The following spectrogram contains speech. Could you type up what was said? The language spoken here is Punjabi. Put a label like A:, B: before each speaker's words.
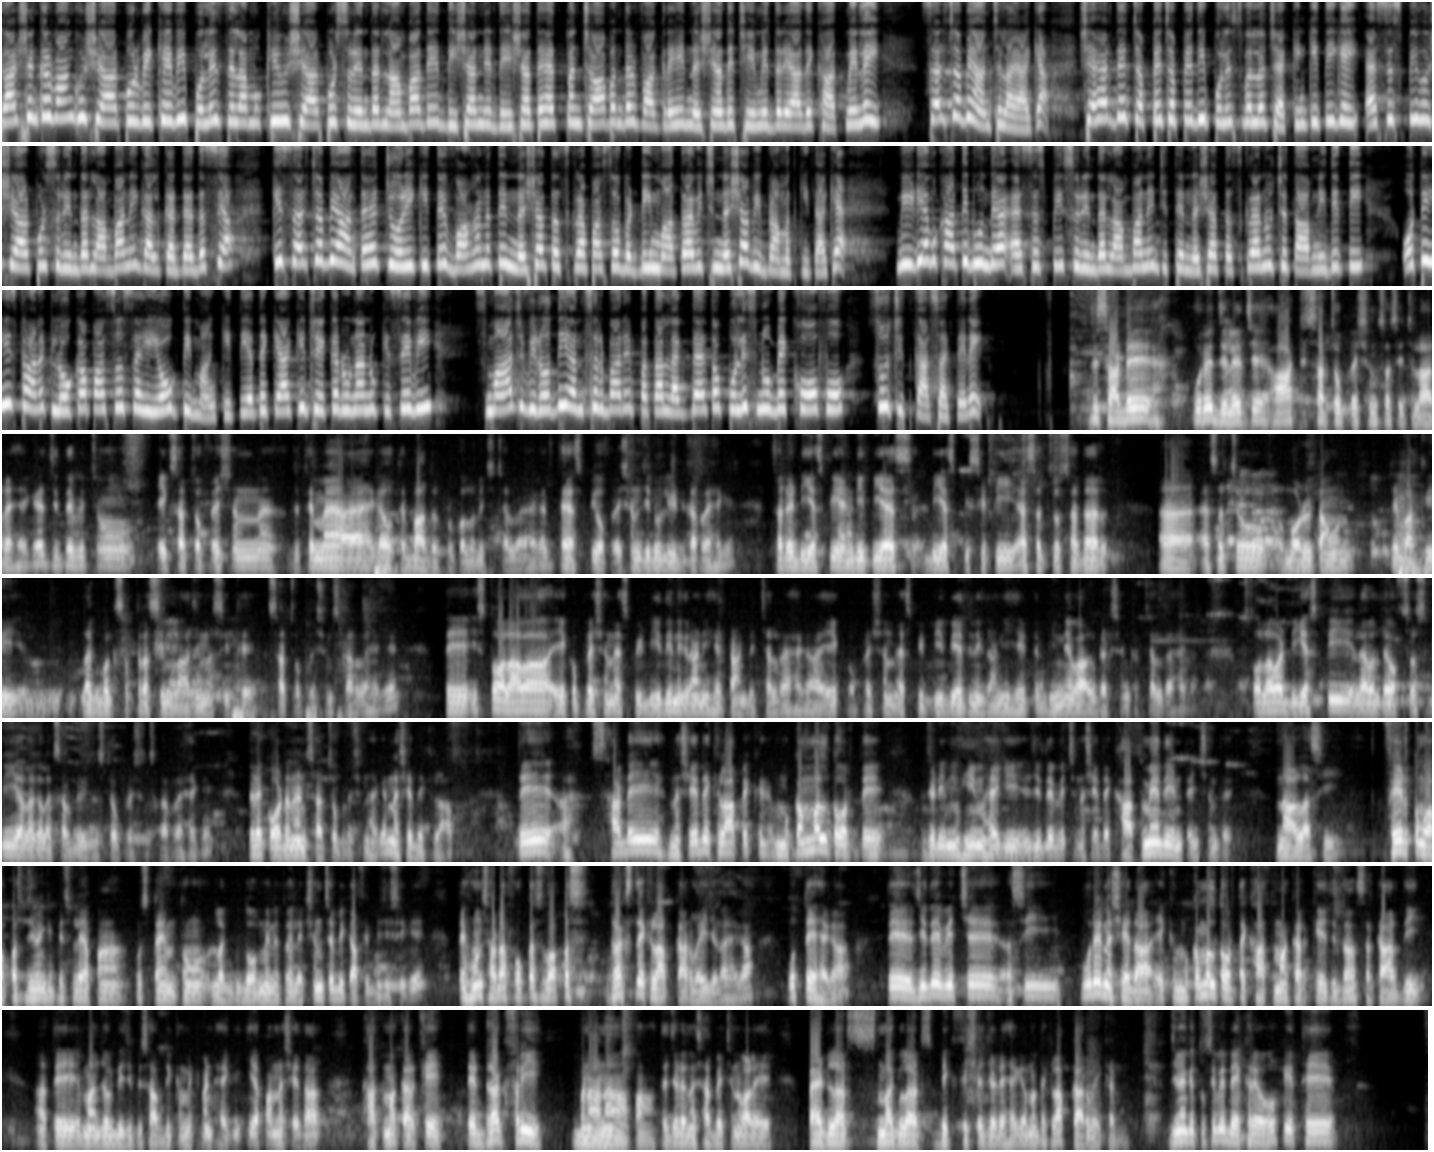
A: ਗੜਸ਼ੰਕਰ ਵਾਂਗ ਹੁਸ਼ਿਆਰਪੁਰ ਵਿਖੇ ਵੀ ਪੁਲਿਸ ਜ਼ਿਲ੍ਹਾ ਮੁਖੀ ਹੁਸ਼ਿਆਰਪੁਰ ਸੁਰਿੰਦਰ ਲਾਂਬਾ ਦੇ ਦਿਸ਼ਾ ਨਿਰਦੇਸ਼ਾਂ ਤਹਿਤ ਪੰਜਾਬ ਅੰਦਰ ਵਗ ਰਹੇ ਨਸ਼ਿਆਂ ਦੇ ਛੇਵੇਂ ਦਰਿਆ ਦੇ ਖਾਤਮੇ ਲਈ ਸਰਚ ਅਭਿਆਨ ਚਲਾਇਆ ਗਿਆ। ਸ਼ਹਿਰ ਦੇ ਚੱਪੇ-ਚੱਪੇ ਦੀ ਪੁਲਿਸ ਵੱਲੋਂ ਚੈਕਿੰਗ ਕੀਤੀ ਗਈ। ਐਸਐਸਪੀ ਹੁਸ਼ਿਆਰਪੁਰ ਸੁਰਿੰਦਰ ਲਾਂਬਾ ਨੇ ਗੱਲ ਕਰਦਿਆਂ ਦੱਸਿਆ ਕਿ ਸਰਚ ਅਭਿਆਨ ਤਹਿਤ ਚੋਰੀ ਕੀਤੇ ਵਾਹਨ ਅਤੇ ਨਸ਼ਾ ਤਸਕਰਾਂ ਪਾਸੋਂ ਵੱਡੀ ਮਾਤਰਾ ਵਿੱਚ ਨਸ਼ਾ ਵੀ ਬਰਾਮਦ ਕੀਤਾ ਗਿਆ ਮੀਡੀਆ ਮੁਖਾਤਿਬ ਹੁੰਦਿਆਂ ਐਸਐਸਪੀ ਸੁਰਿੰਦਰ ਲਾਂਬਾ ਨੇ ਜਿੱਥੇ ਨਸ਼ਾ ਤਸਕਰਾਂ ਨੂੰ ਚੇਤਾਵਨੀ ਦਿੱਤੀ ਉੱਥੇ ਹੀ ਸਥਾਨਕ ਲੋਕਾਂ ਪਾਸੋਂ ਸਹਿਯੋਗ ਦੀ ਮੰਗ ਕੀਤੀ ਅਤੇ ਕਿਹਾ ਕਿ ਜੇਕਰ ਉਹਨਾਂ ਨੂੰ ਕਿਸੇ ਵੀ ਸਮਾਜ ਵਿਰੋਧੀ ਅੰਸਰ ਬਾਰੇ ਪਤਾ ਲੱਗਦਾ ਹੈ ਤਾਂ ਪੁਲਿਸ ਨੂੰ ਬੇਖੌਫ ਹੋ ਸੂਚਿਤ ਕਰ ਸਕਦੇ ਨੇ।
B: ਜੀ, ਸਾਡੇ ਪੂਰੇ ਜ਼ਿਲ੍ਹੇ 'ਚ 8 ਸਰਚ ਆਪਰੇਸ਼ਨਸ ਅਸੀਂ ਚਲਾ ਰਹੇ ਹੈਗੇ ਜਿੱਦੇ ਵਿੱਚੋਂ ਇੱਕ ਸਰਚ ਆਪਰੇਸ਼ਨ ਜਿੱਥੇ ਮੈਂ ਆਇਆ ਹੈਗਾ, ਉੱਥੇ ਬਹਾਦਰਪੁਰ ਕਾਲੋਨੀ 'ਚ ਚੱਲ ਰਿਹਾ ਹੈਗਾ, ਜਿੱਥੇ ਐਸਪੀ ਆਪਰੇਸ਼ਨ ਜਿਹਨੂੰ ਲੀਡ ਕਰ ਰਹੇ ਹੈਗੇ। ਸਾਡੇ DSP NDPS DSP city SHO Sadar SHO model town ਤੇ ਬਾਕੀ ਲਗਭਗ 70 80 ਮੁਲਾਜ਼ਮ ਅਸੀਂ ਇੱਥੇ ਸਰਚ ਆਪਰੇਸ਼ਨਸ ਕਰ ਰਹੇ ਹੈਗੇ। ਤੇ ਇਸ ਤੋਂ ਇਲਾਵਾ ਇੱਕ ਆਪਰੇਸ਼ਨ ਐਸਪੀਡੀ ਦੀ ਨਿਗਰਾਨੀ ਹੇਠ ਟਾਂਡੇ ਚੱਲ ਰਿਹਾ ਹੈਗਾ, ਇੱਕ ਆਪਰੇਸ਼ਨ ਐਸਪੀਪੀਬੀਏ ਦੀ ਨਿਗਰਾਨੀ ਹੇਠ ਬਿੰਨੇਵਾਲ ਗੜਸ਼ੰਕਰ ਚੱਲ ਰਿਹਾ ਹੈਗਾ। ਇਸ ਤੋਂ ਇਲਾਵਾ ਡੀਐਸਪੀ ਲੈਵਲ ਦੇ ਅਫਸਰਸ ਵੀ ਅਲੱਗ-ਅਲੱਗ ਸਬ ਡਿਵੀਜ਼ਨਸ ਤੇ ਆਪਰੇਸ਼ਨਸ ਕਰ ਰਹੇ ਹੈਗੇ, ਜਿਹੜੇ ਕੋਆਰਡੀਨੇਟ ਸਰਚ ਆਪਰੇਸ਼ਨ ਹੈਗੇ ਨਸ਼ੇ ਦੇ ਖਿਲਾਫ। ਤੇ ਸਾਡੇ ਨਸ਼ੇ ਦੇ ਖਿਲਾਫ ਇੱਕ ਮੁਕੰਮਲ ਤੌਰ ਤੇ ਜਿਹੜੀ ਮੁਹਿੰਮ ਹੈਗੀ, ਜਿਹਦੇ ਵਿੱਚ ਨਸ਼ੇ ਦੇ ਖਾਤਮੇ ਦੀ ਇੰਟੈਂਸ਼ਨ ਦੇ ਨਾਲ ਅਸੀਂ ਫਿਰ ਤੋਂ ਵਾਪਸ, ਜਿਵੇਂ ਕਿ ਪਿਛਲੇ ਆਪਾਂ ਕੁਝ ਟਾਈਮ ਤੋਂ ਲਗਭਗ 2 ਮਹੀਨੇ ਤੋਂ ਇਲੈਕਸ਼ਨ 'ਚ ਵੀ ਕਾਫੀ ਬਿਜ਼ੀ ਸੀਗੇ, ਤੇ ਹੁਣ ਸਾਡਾ ਫੋਕਸ ਵਾਪਸ ਡਰੱਗਸ ਦੇ ਖਿਲਾਫ ਕਾਰਵਾਈ ਜਿਹੜਾ ਹੈਗਾ, ਉੱਤੇ ਹੈਗਾ। ਤੇ ਜਿਹਦੇ ਵਿੱਚ ਅਸੀਂ ਪੂਰੇ ਨਸ਼ੇ ਦਾ ਇੱਕ ਮੁਕੰਮਲ ਤੌਰ ਤੇ ਖਾਤਮਾ ਕਰਕੇ ਜਿੱਦਾਂ ਸਰਕਾਰ ਦੀ ਅਤੇ ਮਾਨਯੋਗ ਡੀਜੀਪੀ ਸਾਹਿਬ ਦੀ ਕਮਿਟਮੈਂਟ ਹੈਗੀ ਕਿ ਆਪਾਂ ਨਸ਼ੇ ਦਾ ਖਾਤਮਾ ਕਰਕੇ ਤੇ ਡਰੱਗ ਫ੍ਰੀ ਬਣਾਉਣਾ ਆਪਾਂ, ਤੇ ਜਿਹੜੇ ਨਸ਼ਾ ਵੇਚਣ ਵਾਲੇ ਪੈਡਲਰਸ ਸਮਗਲਰਸ ਬਿਗ ਫਿਸ਼ ਜਿਹੜੇ ਹੈਗੇ ਉਹਨਾਂ ਦੇ ਖਿਲਾਫ ਕਾਰਵਾਈ ਕਰਨੀ। ਜਿਵੇਂ ਕਿ ਤੁਸੀਂ ਵੀ ਦੇਖ ਰਹੇ ਹੋ ਕਿ ਇੱਥੇ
